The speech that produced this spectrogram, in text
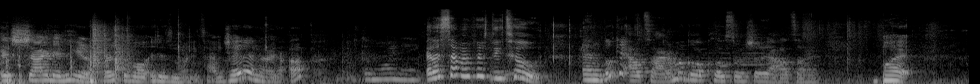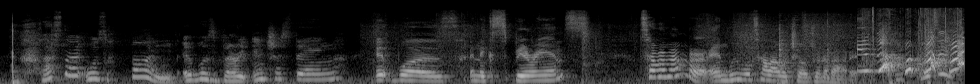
is shining here. First of all, it is morning time. Jada and I are up. Good morning. And it's 7.52. And look at outside. I'm gonna go up closer and show you outside. But last night was fun. It was very interesting. It was an experience to remember, and we will tell our children about it.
